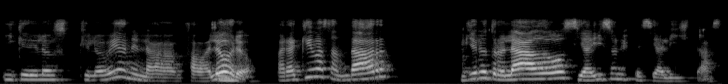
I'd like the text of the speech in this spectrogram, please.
y que, los, que lo vean en la Favaloro, ¿para qué vas a andar cualquier otro lado si ahí son especialistas?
